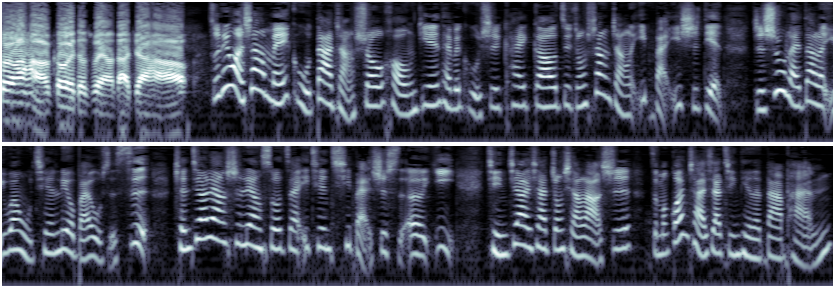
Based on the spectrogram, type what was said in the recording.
各位好，各位投资朋友，大家好。昨天晚上美股大涨收红，今天台北股市开高，最终上涨了一百一十点，指数来到了一万五千六百五十四，成交量是量缩在一千七百四十二亿。请教一下钟祥老师，怎么观察一下今天的大盘？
